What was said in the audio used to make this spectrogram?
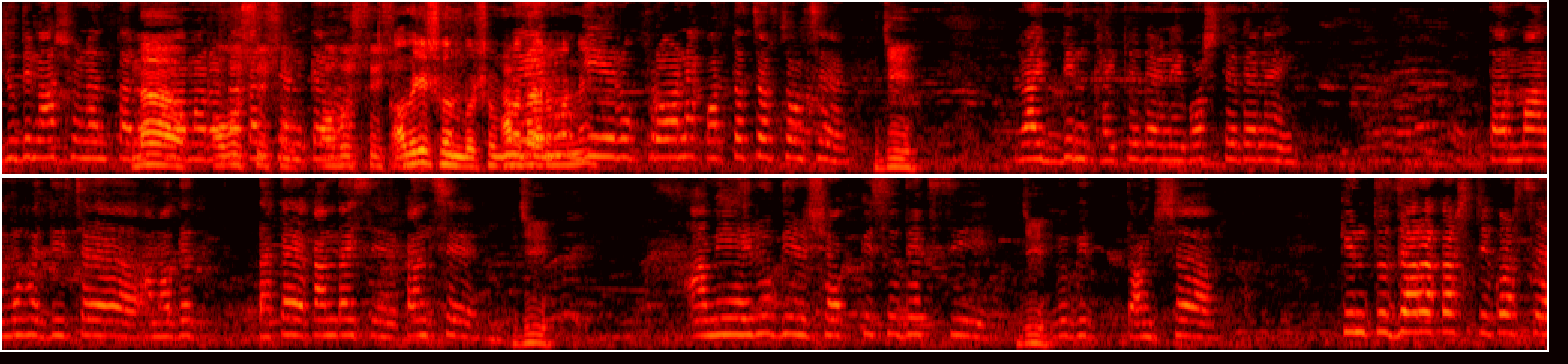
যদি না শুনেন তাহলে না তো আমার অবশ্যই শুন- অবশ্যই শুন। অবশ্যই শুনব শুনব তার মানে? রোগীর উপরে অনেক অত্যাচার চলছে। জি। রাত দিন খাইতে দেয় নাই বসতে দেয় নাই। তার মার মুখে দিচ্ছে আমাদের তাকে কান্দাইছে কানছে জি। আমি এই রুগীর সব কিছু দেখছি। জি। রুগীর তামসা। কিন্তু যারা কাজটি করছে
